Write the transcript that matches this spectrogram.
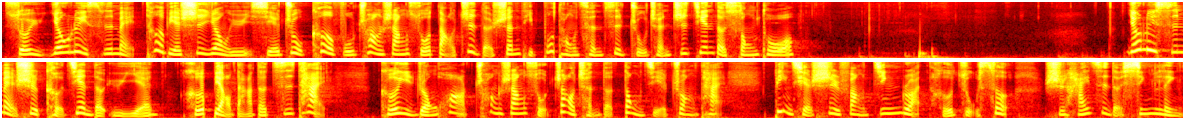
所以，忧虑思美特别适用于协助克服创伤所导致的身体不同层次组成之间的松脱。忧虑思美是可见的语言和表达的姿态。可以融化创伤所造成的冻结状态，并且释放痉挛和阻塞，使孩子的心灵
